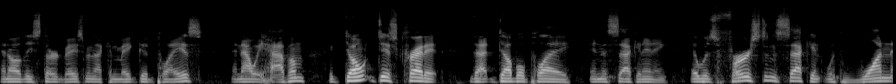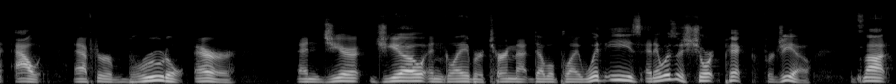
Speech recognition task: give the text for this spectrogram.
and all these third basemen that can make good plays, and now we have them. Like, don't discredit that double play in the second inning. It was first and second with one out after a brutal error, and Gio and Gleyber turned that double play with ease, and it was a short pick for Gio. It's not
